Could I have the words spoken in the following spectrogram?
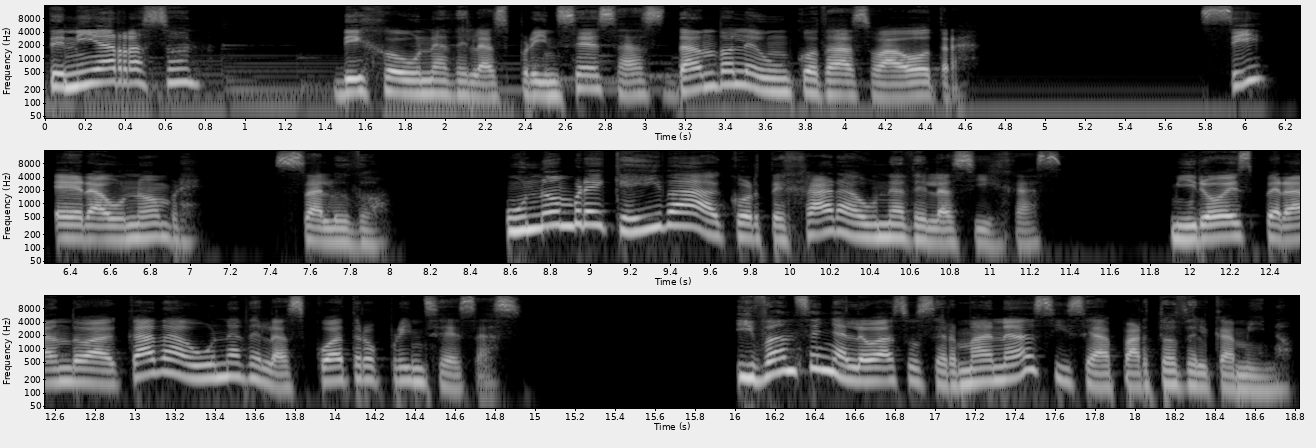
tenía razón, dijo una de las princesas dándole un codazo a otra. Sí, era un hombre, saludó. Un hombre que iba a cortejar a una de las hijas. Miró esperando a cada una de las cuatro princesas. Iván señaló a sus hermanas y se apartó del camino.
